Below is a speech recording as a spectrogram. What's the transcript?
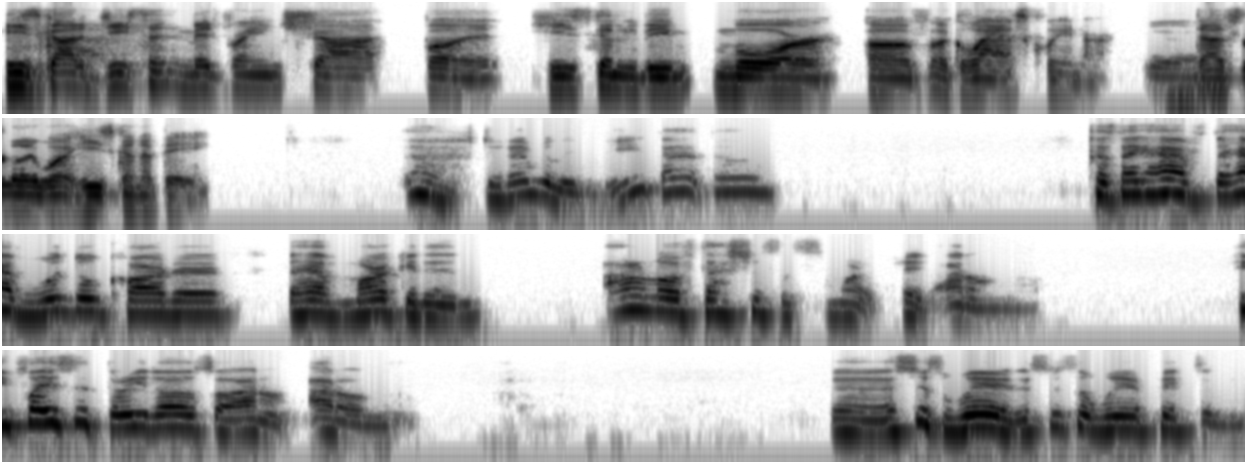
he's got a decent mid-range shot, but he's going to be more of a glass cleaner. Yeah. That's really what he's going to be. Ugh, do they really need that though? Because they have they have Wendell Carter, they have Markkanen. I don't know if that's just a smart pick. I don't know. He plays the three though, so I don't I don't know. Yeah, it's just weird. It's just a weird pick to me.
